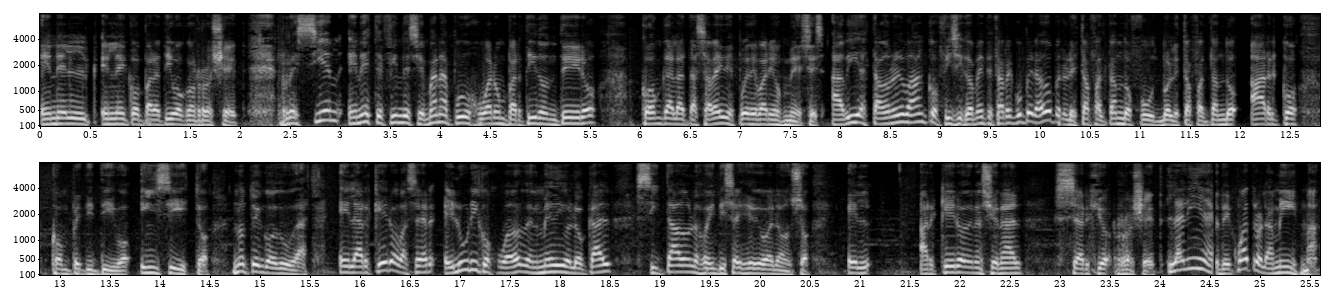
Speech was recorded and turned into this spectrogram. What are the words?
en el, en el comparativo con Roget. Recién en este fin de semana pudo jugar un partido entero con Galatasaray después de varios meses. Había estado en el banco, físicamente está recuperado, pero le está faltando fútbol, le está faltando arco competitivo. Insisto, no tengo dudas, el arquero va a ser el único jugador del medio local citado en los 26 de Diego Alonso. El arquero de Nacional Sergio Roget. La línea de cuatro la misma,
